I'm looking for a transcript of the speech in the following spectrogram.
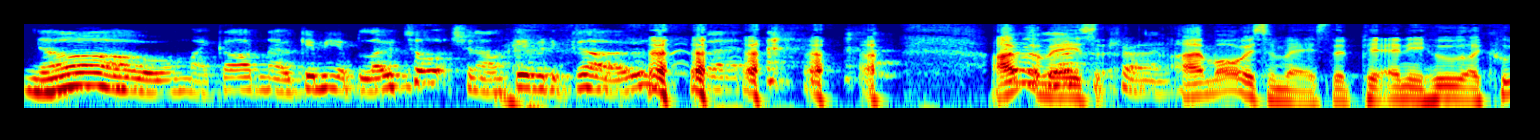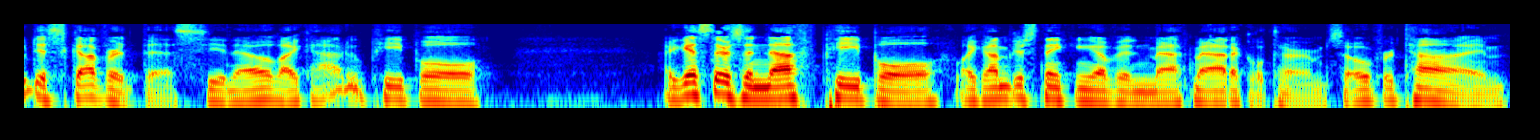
No, oh my God, no! Give me a blowtorch and I'll give it a go. But I'm amazed. I'm always amazed that any who like who discovered this. You know, like how do people? I guess there's enough people, like I'm just thinking of it in mathematical terms, over time,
